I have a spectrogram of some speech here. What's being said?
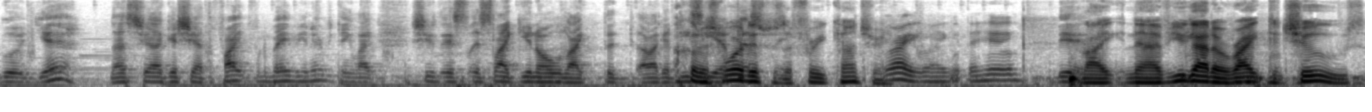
but yeah. That's she. I guess she had to fight for the baby and everything. Like she, it's, it's like you know, like the like a I could have swore this was a free country. Right, like what the hell? Yeah. Like now, if you got a right to choose,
